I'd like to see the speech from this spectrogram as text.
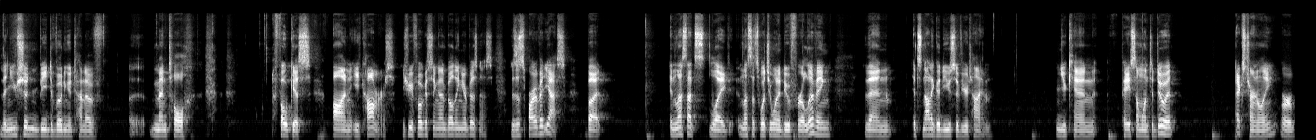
then you shouldn't be devoting a ton of uh, mental focus on e-commerce. You should be focusing on building your business. Is this a part of it? Yes. But unless that's like unless that's what you want to do for a living, then it's not a good use of your time. You can pay someone to do it externally or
